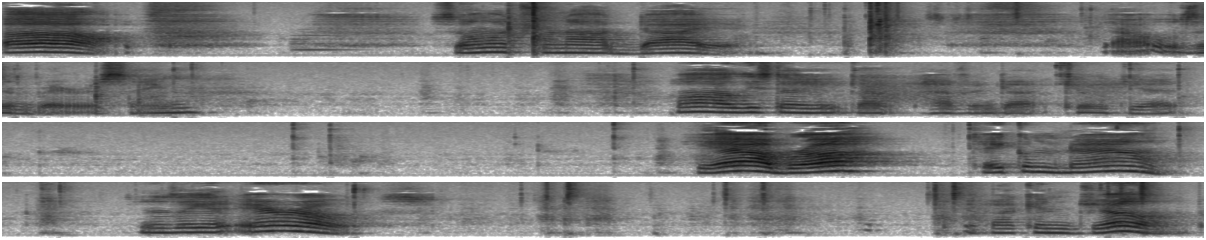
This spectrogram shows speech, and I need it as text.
Oh. So much for not dying. That was embarrassing. Well, at least I got, haven't got killed yet. Yeah, bruh. Take them down. As soon as I get arrows. If I can jump.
